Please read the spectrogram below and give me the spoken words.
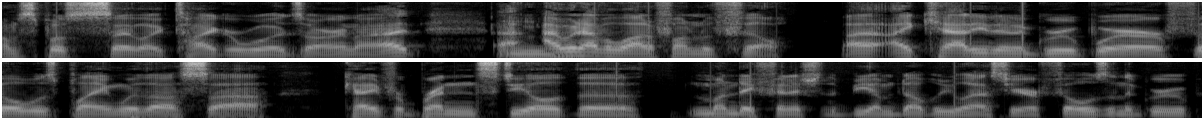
I'm supposed to say like Tiger Woods, aren't I? I, mm. I would have a lot of fun with Phil. I, I caddied in a group where Phil was playing with us. Uh, caddy for Brendan Steele at the Monday finish of the BMW last year. Phil was in the group.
